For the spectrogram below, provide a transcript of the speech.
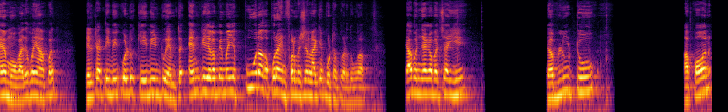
एम होगा, देखो यहाँ पर delta T B equal to K B into M तो एम की जगह पे मैं ये पूरा का पूरा इन्फॉर्मेशन ला के पुटअप कर दूँगा। क्या बन जाएगा बच्चा ये? W two upon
